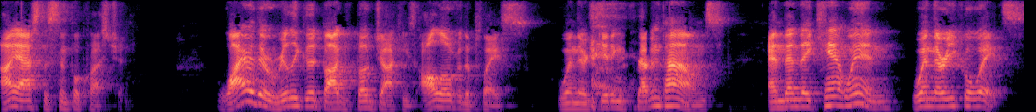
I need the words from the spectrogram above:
I ask the simple question: Why are there really good bug, bug jockeys all over the place when they're getting seven pounds, and then they can't win when they're equal weights?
